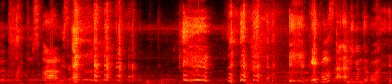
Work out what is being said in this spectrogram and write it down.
Euh, pff, réponse. Ah, mais ça me Réponse à 1 million d'euros. Tu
